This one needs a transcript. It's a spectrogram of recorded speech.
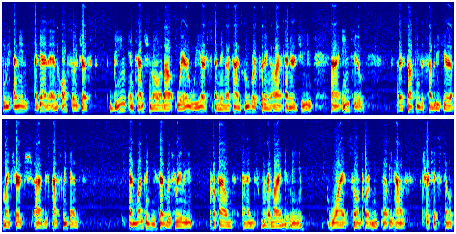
we, I mean, again, and also just being intentional about where we are spending our time, who we're putting our energy uh, into. I was talking to somebody here at my church uh, this past weekend, and one thing he said was really profound and reminded me why it's so important that we have churches still.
